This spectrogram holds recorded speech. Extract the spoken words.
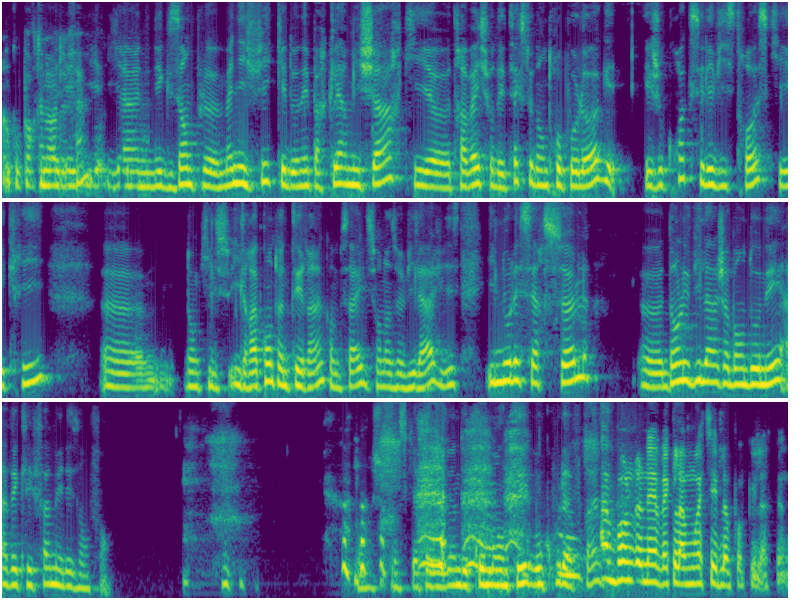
un comportement de femme? Il y a un exemple magnifique qui est donné par Claire Michard qui euh, travaille sur des textes d'anthropologues et je crois que c'est Lévi-Strauss qui écrit. Euh, donc il, il, raconte un terrain comme ça, ils sont dans un village, ils disent ils nous laissèrent seuls euh, dans le village abandonné avec les femmes et les enfants. je pense qu'il n'y a pas besoin de commenter beaucoup la phrase. Abandonné avec la moitié de la population.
